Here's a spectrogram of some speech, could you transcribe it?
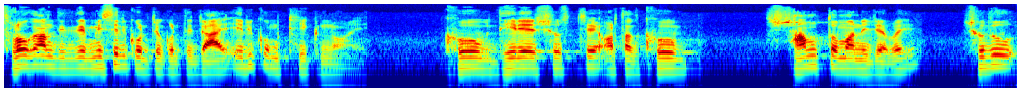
স্লোগান দিতে, মিছিল করতে করতে যায়, এরকম ঠিক নয়। খুব ধীরে সুস্থে, অর্থাৎ খুব শান্ত মানে যাবে। শুধু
